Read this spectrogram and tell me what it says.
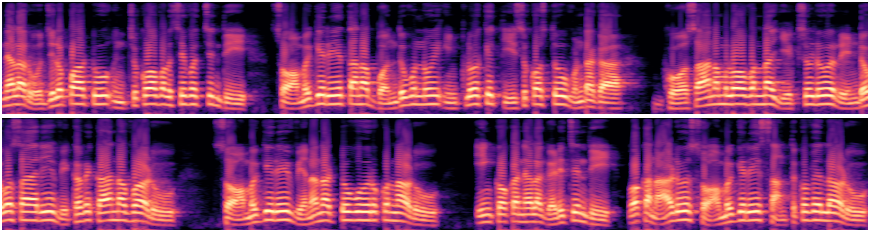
నెల రోజుల పాటు ఉంచుకోవలసి వచ్చింది. సోమగిరి తన బంధువును ఇంట్లోకి తీసుకొస్తూ ఉండగా భూసానంలో ఉన్న యక్షుడు రెండవసారి వికవిక నవ్వాడు. సోమగిరి విననట్టు ఊరుకున్నాడు. ఇంకొక నెల గడిచింది. ఒకనాడు సోమగిరి సంతకు వెళ్ళాడు.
